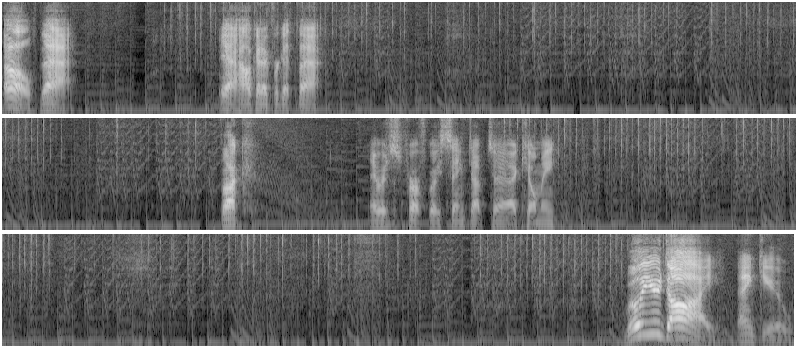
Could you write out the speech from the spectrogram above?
Oh, that. Yeah, how could I forget that? Fuck. They were just perfectly synced up to kill me. Will you die? Thank you.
